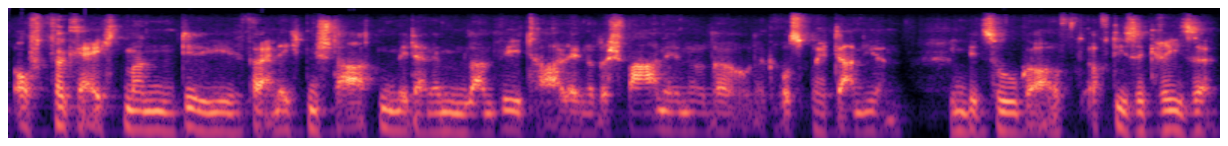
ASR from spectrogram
oft vergleicht man die Vereinigten Staaten mit einem Land wie Italien oder Spanien oder, oder Großbritannien in Bezug auf, auf diese Krise.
